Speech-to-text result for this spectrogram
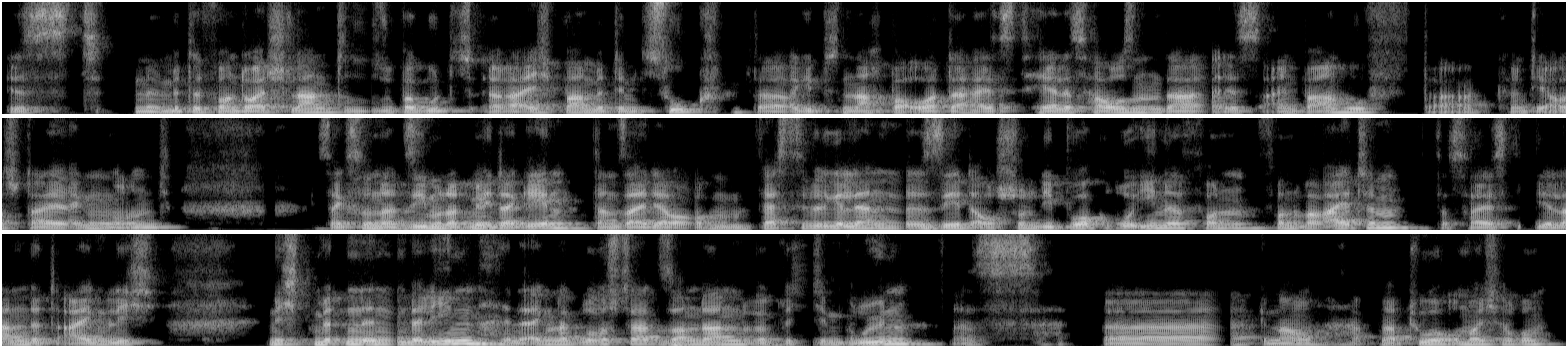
ist in der Mitte von Deutschland, super gut erreichbar mit dem Zug. Da gibt es einen Nachbarort, der heißt Herleshausen. Da ist ein Bahnhof, da könnt ihr aussteigen und 600, 700 Meter gehen. Dann seid ihr auch im Festivalgelände, seht auch schon die Burgruine von, von weitem. Das heißt, ihr landet eigentlich nicht mitten in Berlin, in irgendeiner Großstadt, sondern wirklich im Grün. Das, äh, genau, habt Natur um euch herum.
